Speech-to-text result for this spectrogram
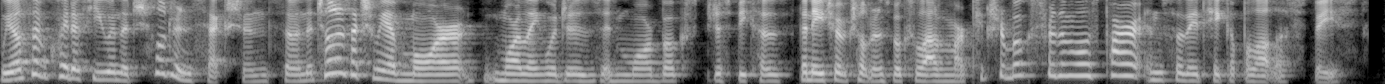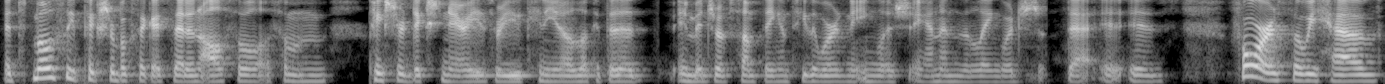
We also have quite a few in the children's section. So in the children's section, we have more more languages and more books, just because the nature of children's books, a lot of them are picture books for the most part, and so they take up a lot less space. It's mostly picture books, like I said, and also some picture dictionaries where you can, you know, look at the image of something and see the word in English and in the language that it is for. So we have,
